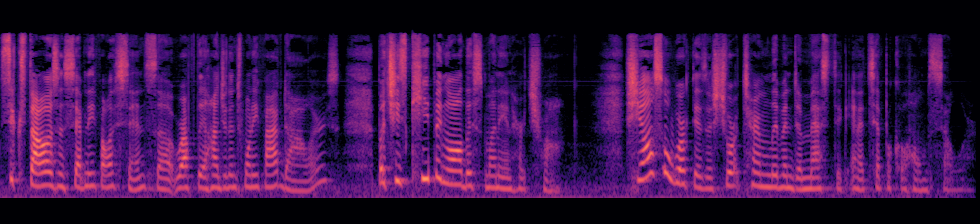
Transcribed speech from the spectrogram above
$6.75, uh, roughly $125. But she's keeping all this money in her trunk. She also worked as a short term living domestic and a typical home sewer.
